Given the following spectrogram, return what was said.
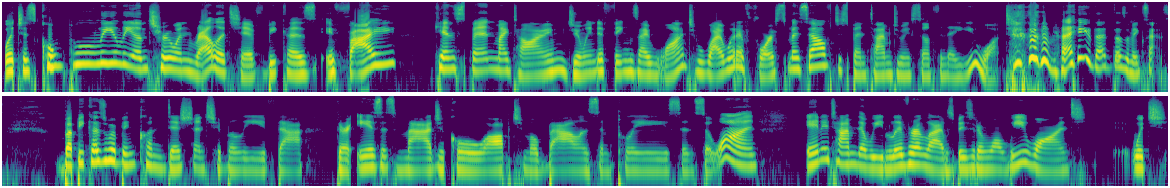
which is completely untrue and relative because if I can spend my time doing the things I want, why would I force myself to spend time doing something that you want? right? That doesn't make sense. But because we're being conditioned to believe that there is this magical, optimal balance in place and so on, anytime that we live our lives based on what we want, which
